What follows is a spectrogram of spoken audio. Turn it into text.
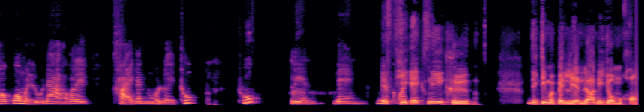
เขากลัวเหมือนลูน่าเขาก็เลยขายกันหมดเลยทุก ทุกเหรียญแดง Bitcoin FTX นี่คือ จริง ๆ มันเป็นเหรียญยอดนิยมของ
